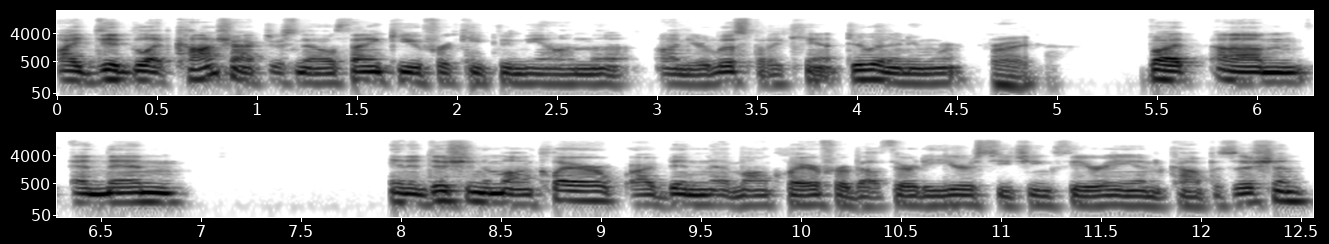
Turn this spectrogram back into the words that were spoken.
I did let contractors know, thank you for keeping me on the on your list, but I can't do it anymore. Right. But um, and then in addition to Montclair, I've been at Montclair for about 30 years teaching theory and composition.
